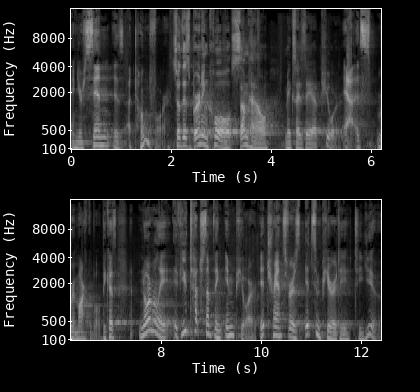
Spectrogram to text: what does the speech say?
and your sin is atoned for. So this burning coal somehow makes Isaiah pure. Yeah, it's remarkable because normally, if you touch something impure, it transfers its impurity to you.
